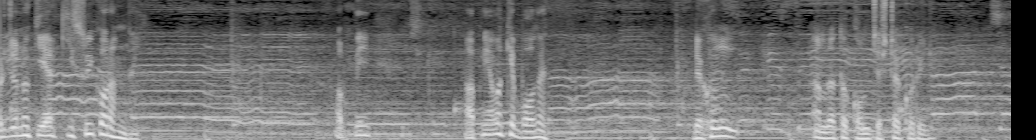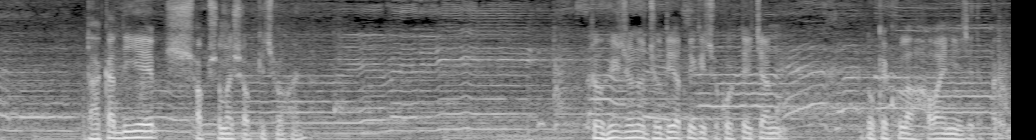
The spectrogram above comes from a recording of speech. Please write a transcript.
ওর জন্য কি আর কিছুই করার নাই? আপনি আপনি আমাকে বলেন। দেখুন, আমরা তো কম চেষ্টা করি। টাকা দিয়ে সবসময় সব কিছু হয়। রোহির জন্য যদি আপনি কিছু করতেই চান, ওকে খোলা হাওয়ায় নিয়ে যেতে পারেন।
